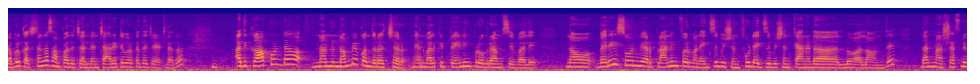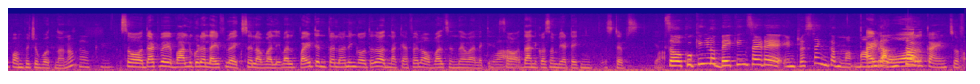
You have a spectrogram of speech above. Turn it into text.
డబ్బులు ఖచ్చితంగా సంపాదించాలి. నేను చారిటీ వర్క్ అయితే చేయట్లేదు. అది కాకుండా నన్ను నమ్మి కొందరు వచ్చారు. నేను వాళ్ళకి ట్రైనింగ్ ప్రోగ్రామ్స్ ఇవ్వాలి. నా very soon we are planning for one exhibition food exhibition కెనడాలో అలా ఉంది. దానికి నా షెఫ్ని పంపించబోతున్నాను. సో దట్ వే వాళ్ళు కూడా లైఫ్లో ఎక్సెల్ అవ్వాలి. వాళ్ళకి బయట ఎంత లెర్నింగ్ అవుతుందో అది నా కెఫేలో అవ్వాల్సిందే వాళ్ళకి. సో దానికోసం we are taking steps so కుకింగ్లో బేకింగ్ సైడ్ ఇంట్రెస్ట్ ఇంకా all kinds of.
